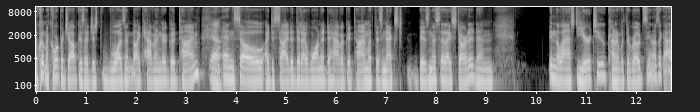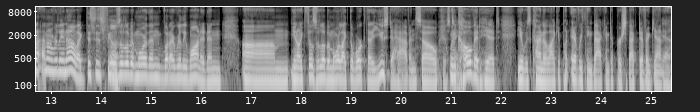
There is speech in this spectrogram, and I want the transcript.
I quit my corporate job because I just wasn't like having a good time. Yeah. And so I decided that I wanted to have a good time with this next business that I started. And in the last year or two, kind of with the road scene, I was like, I don't, I don't really know. Like this is feels a little bit more than what I really wanted, and um, you know, it feels a little bit more like the work that I used to have. And so when COVID hit, it was kind of like it put everything back into perspective again, Yeah.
